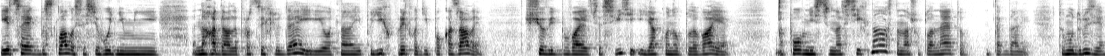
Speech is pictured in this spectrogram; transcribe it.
І це якби склалося сьогодні. Мені нагадали про цих людей, і от на їх прикладі показали, що відбувається в світі і як воно впливає повністю на всіх нас, на нашу планету і так далі. Тому, друзі,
